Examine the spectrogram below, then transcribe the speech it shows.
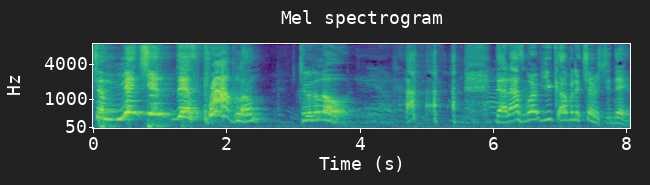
to mention this problem to the Lord. now that's worth you coming to church today.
